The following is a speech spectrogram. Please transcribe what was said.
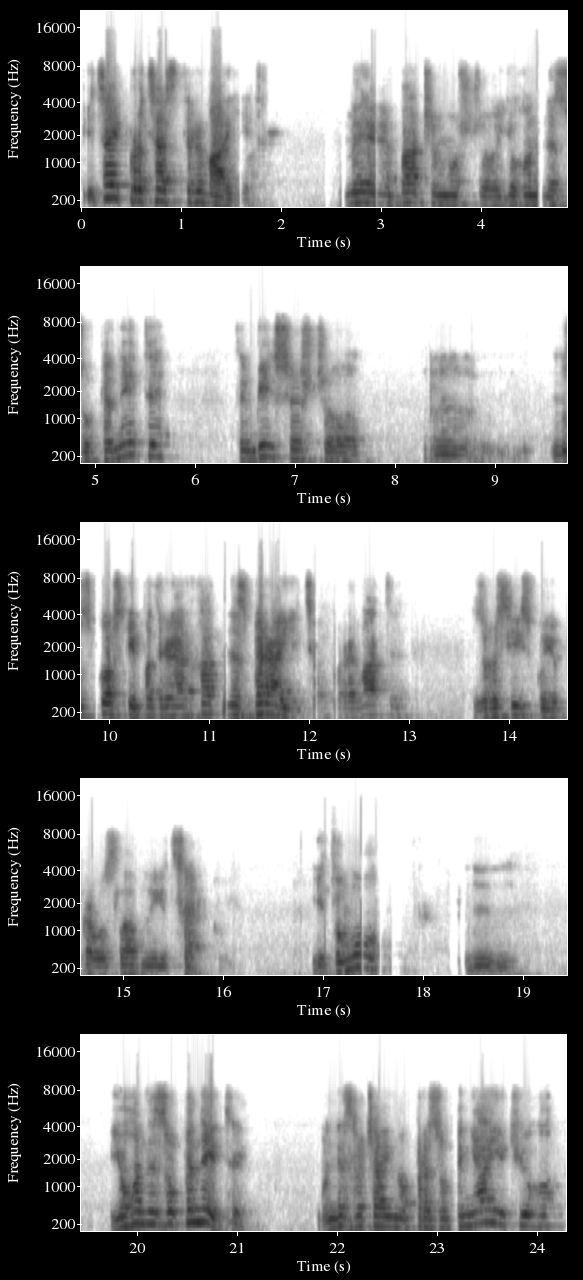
І цей процес триває. Ми бачимо, що його не зупинити, тим більше, що е, Московський патріархат не збирається поривати з Російською православною церквою. І тому м, його не зупинити. Вони, звичайно, призупиняють його, е,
